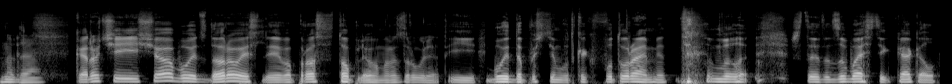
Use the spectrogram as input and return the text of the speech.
Ну да. Короче, еще будет здорово, если вопрос с топливом разрулят. И будет, допустим, вот как в Футураме было, что этот зубастик какал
